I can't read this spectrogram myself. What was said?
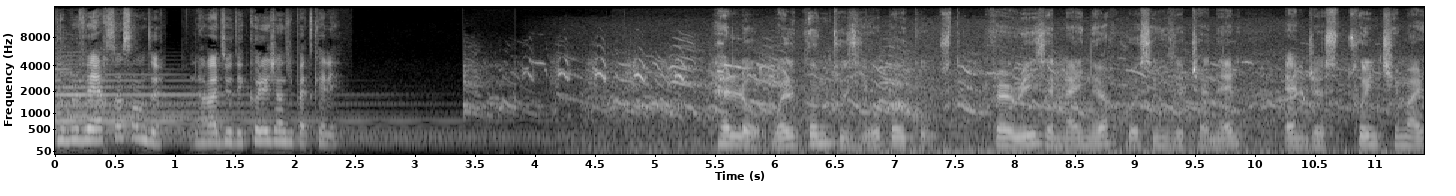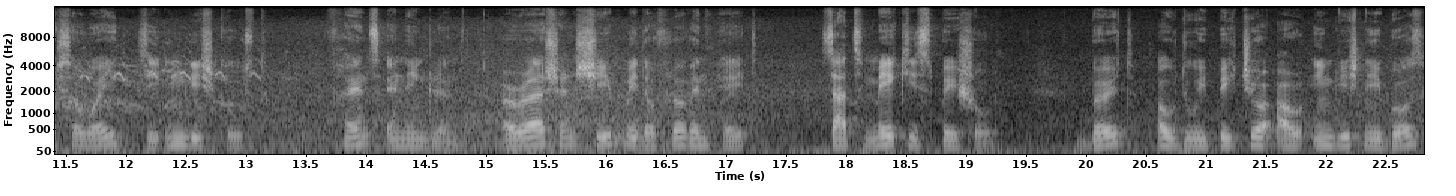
WR62, la radio des collégiens du Pas-de-Calais. Hello, welcome to the Opal Coast. Ferries and liners crossing the channel and just 20 miles away, the English coast. France and England, a relationship made of love and hate that makes it special. But how do we picture our English neighbors?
